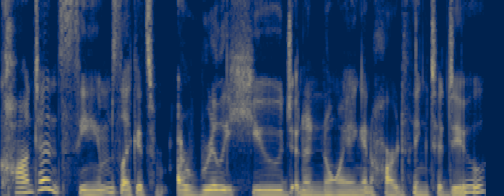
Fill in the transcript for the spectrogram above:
content seems like it's a really huge and annoying and hard thing to do.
